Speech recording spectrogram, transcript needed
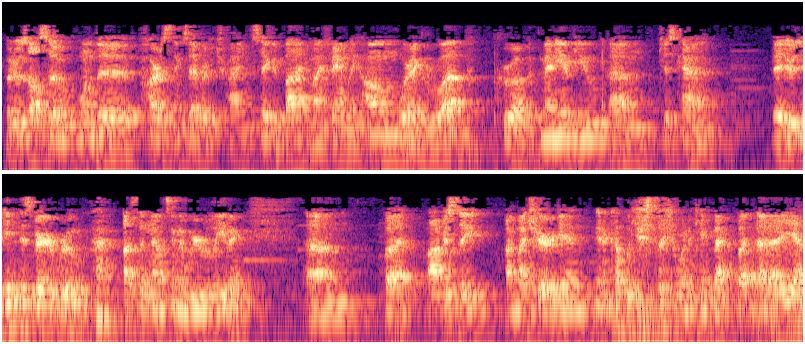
But it was also one of the hardest things ever to try and say goodbye to my family home, where I grew up, grew up with many of you, um, just kind of it was in this very room, us announcing that we were leaving. Um, but obviously, I might share again in a couple years later when it came back. But uh, yeah.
